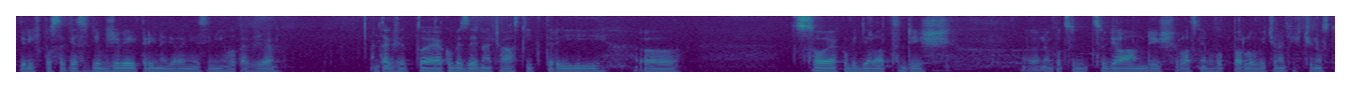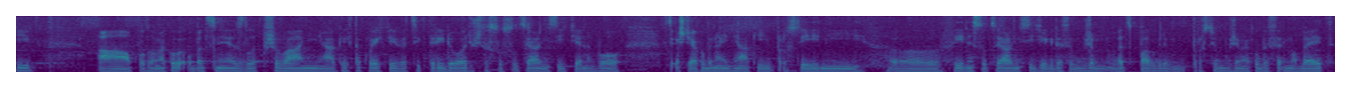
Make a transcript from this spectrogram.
který v podstatě se tím živí, který nedělají nic jiného, takže, takže to je jakoby z jedna částí, který, uh, co jakoby dělat, když Eh, nebo co, co dělám, když vlastně odpadlo většina těch činností. A potom jakoby obecně zlepšování nějakých takových těch věcí, které jdou, ať už to jsou sociální sítě, nebo chci ještě jakoby najít nějaký prostě jiný, uh, jiný sociální sítě, kde se můžeme vecpat, kde prostě můžeme jakoby firma být.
